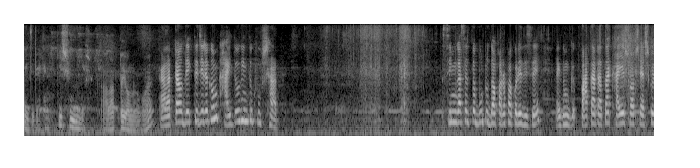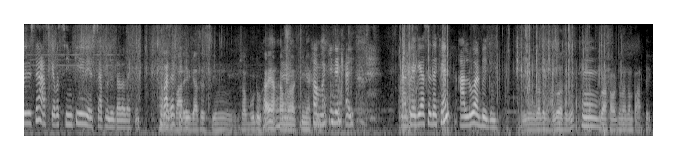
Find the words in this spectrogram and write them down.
এই যে দেখেন কি সুন্দর। কালারটাই অন্যরকম হ্যাঁ? কালারটাও দেখতে যেরকম খাইতেও কিন্তু খুব স্বাদ। সিম গাছের তো বুটু দফা রফা করে দিছে একদম পাতা টাতা খাইয়ে সব শেষ করে দিছে আজকে আবার সিম কিনে নিয়ে এসছে আপনাদের দাদা দেখেন বাজার থেকে। গাছের সিম সব বুটু খায় আর আমরা কিনে খাই। আমরা কিনে খাই। আর ব্যাগে আছে দেখেন আলু আর বেগুন। বেগুনগুলো তো ভালো আছে গো হ্যাঁ। পুরা খাওয়ার জন্য একদম পারফেক্ট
